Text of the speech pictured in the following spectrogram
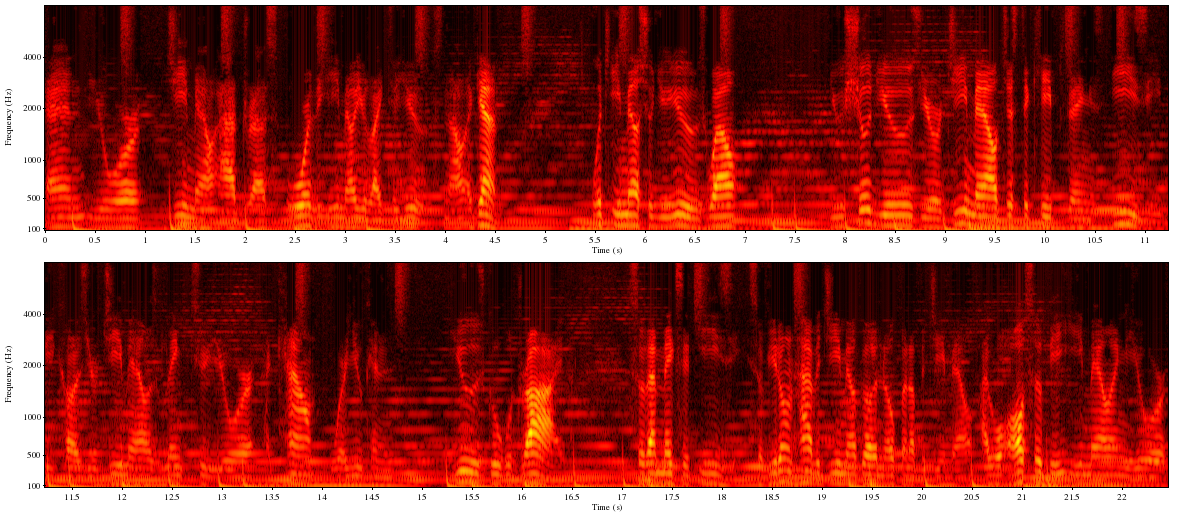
and your Gmail address or the email you like to use. Now again, which email should you use? Well, you should use your Gmail just to keep things easy because your Gmail is linked to your account where you can use Google Drive. So that makes it easy. So if you don't have a Gmail, go ahead and open up a Gmail. I will also be emailing your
